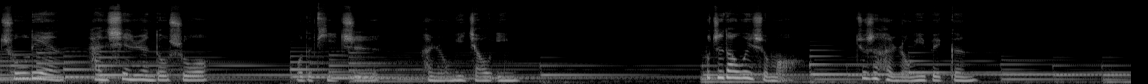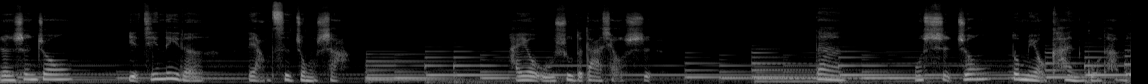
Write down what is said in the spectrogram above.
初恋和现任都说我的体质很容易招阴，不知道为什么，就是很容易被跟。人生中也经历了。两次重煞，还有无数的大小事，但我始终都没有看过他们。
